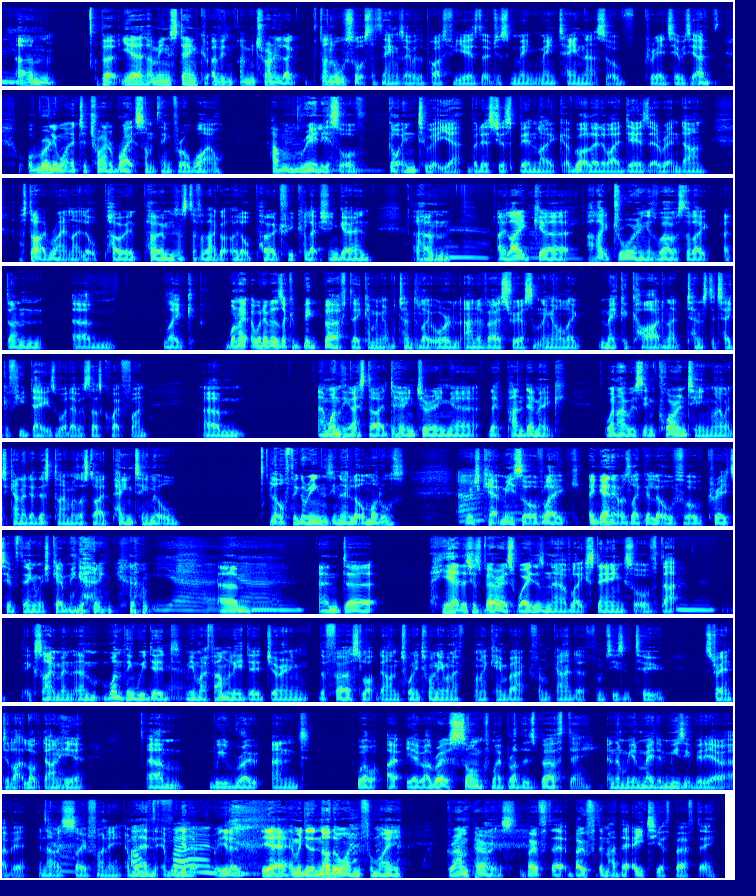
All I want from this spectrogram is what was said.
Mm. Um, but yeah, I mean, staying. I've been I've been trying to like done all sorts of things over the past few years that have just main, maintain that sort of creativity. I've really wanted to try and write something for a while. Haven't really sort of got into it yet, but it's just been like I've got a load of ideas that are written down. I started writing like little poem poems and stuff like that. I got a little poetry collection going. Um, Wow. I like uh, I like drawing as well. So like I've done um, like when I, whenever there's like a big birthday coming up, I tend to like or an anniversary or something. I'll like make a card, and that tends to take a few days or whatever. So that's quite fun. Um, and one thing I started doing during uh, the pandemic when I was in quarantine when I went to Canada this time was I started painting little little figurines, you know, little models, which kept me sort of like again it was like a little sort of creative thing which kept me going. yeah, um, yeah. Mm. and uh, yeah, there's just various ways, isn't there, of like staying sort of that Mm. excitement. And one thing we did, Yeah. me and my family did during the first lockdown, 2020, when I when I came back from Canada from season two, straight into like lockdown here, um, we wrote and well, I, yeah, I wrote a song for my brother's birthday, and then we made a music video out of it, and that was so funny. And Oh, then we did, it, we did yeah, and we did another one for my grandparents. Both their, both of them had their 80th birthday,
